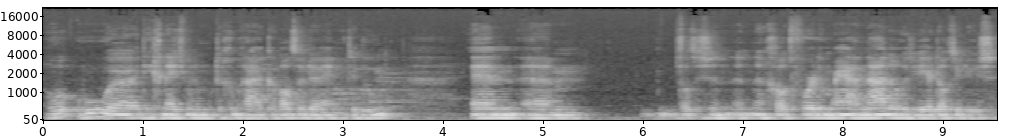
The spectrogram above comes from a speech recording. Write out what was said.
hoe, hoe we die geneesmiddelen moeten gebruiken, wat we ermee moeten doen. En um, dat is een, een, een, groot voordeel. Maar ja, nadeel is weer dat u dus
